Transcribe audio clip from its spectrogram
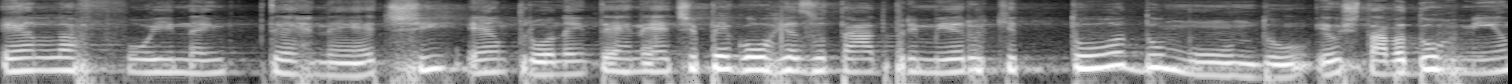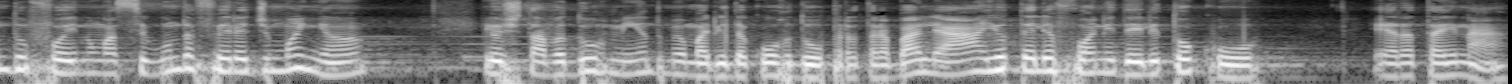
Ela foi na internet, entrou na internet e pegou o resultado primeiro que todo mundo. Eu estava dormindo, foi numa segunda-feira de manhã. Eu estava dormindo, meu marido acordou para trabalhar e o telefone dele tocou. Era Tainá.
